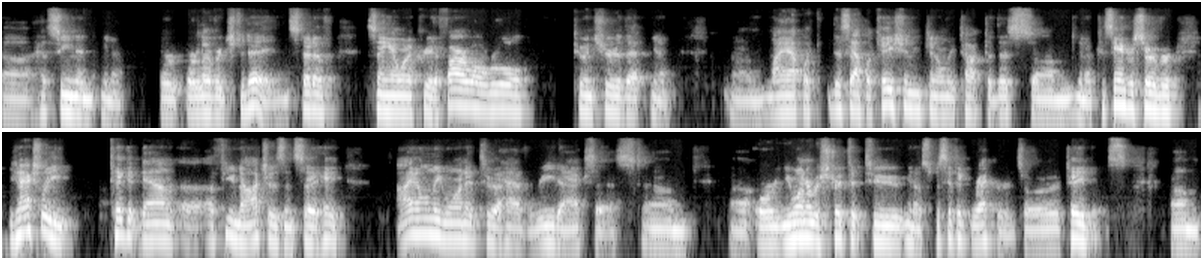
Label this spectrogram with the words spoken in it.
uh, have seen in, you know, or, or leverage today. Instead of saying, I want to create a firewall rule to ensure that, you know, um, my applic this application can only talk to this, um, you know, Cassandra server. You can actually take it down a, a few notches and say, hey, I only want it to have read access. Um, uh, or you want to restrict it to you know specific records or tables. Um,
